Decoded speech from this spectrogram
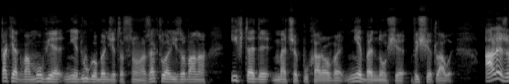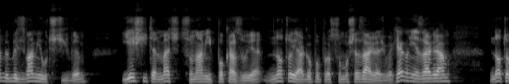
Tak jak wam mówię, niedługo będzie ta strona zaktualizowana i wtedy mecze pucharowe nie będą się wyświetlały. Ale żeby być z wami uczciwym, jeśli ten mecz tsunami pokazuje, no to ja go po prostu muszę zagrać. Bo jak ja go nie zagram, no to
